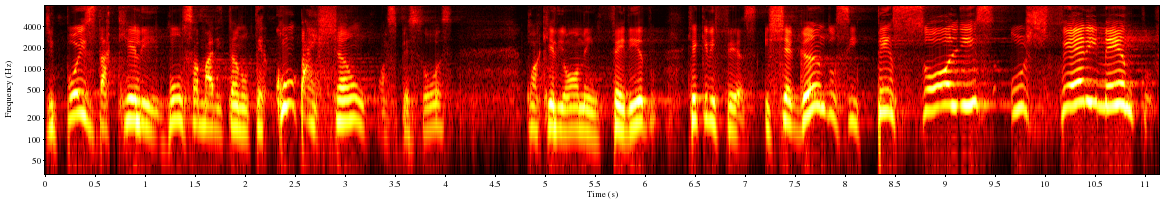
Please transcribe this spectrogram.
Depois daquele bom samaritano ter compaixão com as pessoas, com aquele homem ferido, o que, que ele fez? E chegando-se, pensou-lhes os ferimentos,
